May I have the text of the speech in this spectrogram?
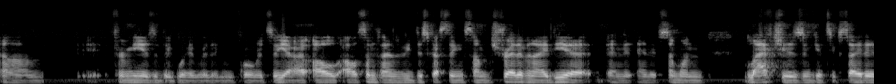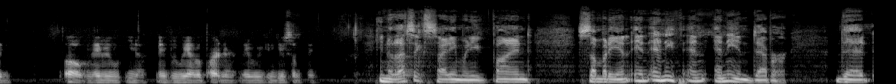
Um, for me is a big way where they move forward. So yeah, I'll I'll sometimes be discussing some shred of an idea, and and if someone latches and gets excited, oh maybe you know maybe we have a partner, maybe we can do something. You know, that's exciting when you find somebody in, in any in any endeavor that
